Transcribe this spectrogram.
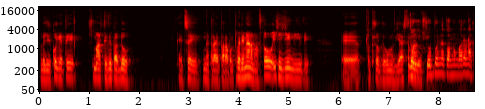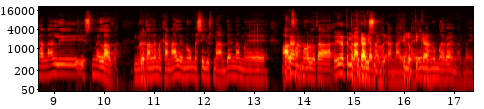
Λογικό γιατί Smart TV παντού. Έτσι, μετράει πάρα πολύ. Το περιμέναμε αυτό, είχε γίνει ήδη ε, το προηγούμενο διάστημα. Το YouTube είναι το νούμερο ένα κανάλι στην Ελλάδα. Ναι. Και όταν λέμε κανάλι εννοούμε σύγκριση με αντένα, με αλφα, με όλα τα με τα τηλεοπτικά traditional κανάλια. κανάλια. ναι. Τηλεοπτικά. Είναι νούμερο ένα. Με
